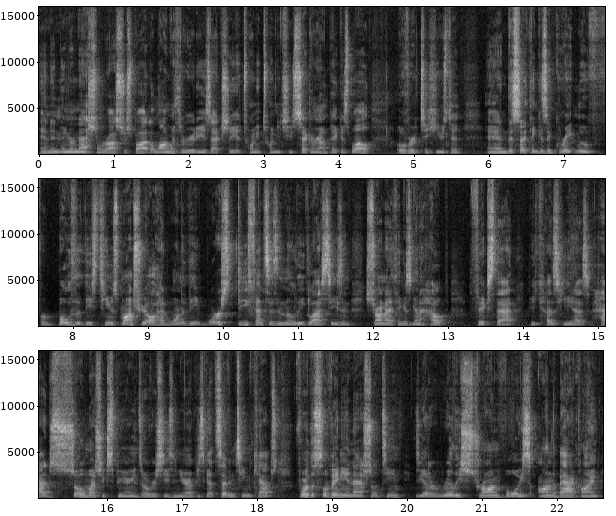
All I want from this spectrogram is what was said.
and an international roster spot, along with Urruti, is actually a 2022 second round pick as well, over to Houston. And this, I think, is a great move for both of these teams. Montreal had one of the worst defenses in the league last season. Strona, I think, is going to help fix that because he has had so much experience overseas in Europe. He's got 17 caps for the Slovenian national team. He's got a really strong voice on the back line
